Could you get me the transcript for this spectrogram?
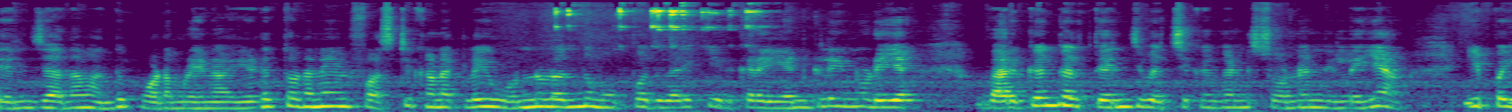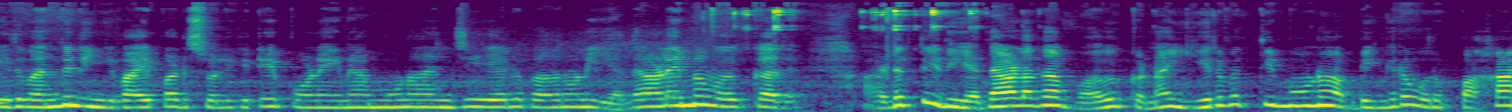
தெரிஞ்சால் தான் வந்து போட முடியும். நான் எடுத்த உடனே ஃபஸ்ட்டு கணக்குலேயே ஒன்றுலேருந்து முப்பது வரைக்கும் இருக்கிற எண்களினுடைய வர்க்கங்கள் தெரிஞ்சு வச்சுக்கோங்கன்னு சொன்னேன் இல்லையா? இப்போ இது வந்து நீங்கள் வாய்ப்பாடு சொல்லிக்கிட்டே போனீங்கன்னா மூணு அஞ்சு ஏழு பதினொன்று எதாலையுமே வகுக்காது. அடுத்து இது எதால் தான் வகுக்குன்னா இருபத்தி மூணு அப்படிங்கிற ஒரு பகா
